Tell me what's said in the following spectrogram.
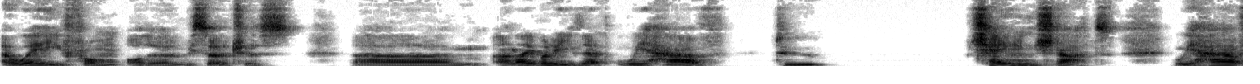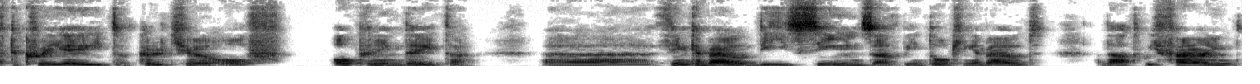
away from other researchers. Um, and I believe that we have to change that. We have to create a culture of opening data. Uh, think about these scenes I've been talking about that we find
